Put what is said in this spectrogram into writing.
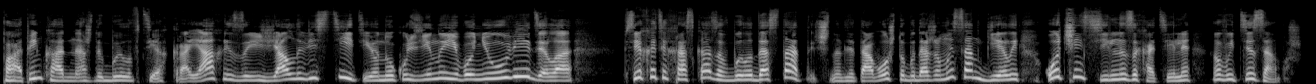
Папенька однажды был в тех краях и заезжал навестить ее, но кузина его не увидела». Всех этих рассказов было достаточно для того, чтобы даже мы с Ангелой очень сильно захотели выйти замуж.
